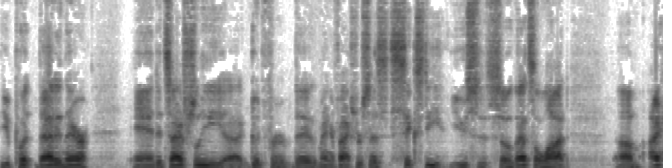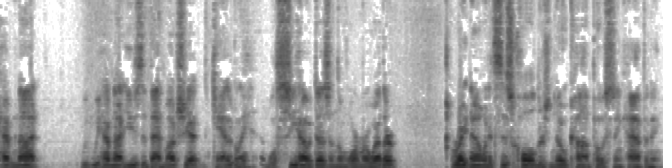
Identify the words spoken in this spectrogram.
You put that in there, and it's actually uh, good for, the manufacturer says 60 uses, so that's a lot. Um, I have not, we have not used it that much yet, candidly. We'll see how it does in the warmer weather. Right now, when it's this cold, there's no composting happening.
